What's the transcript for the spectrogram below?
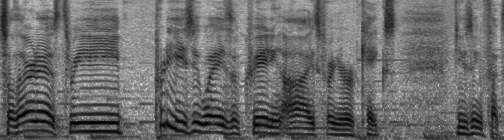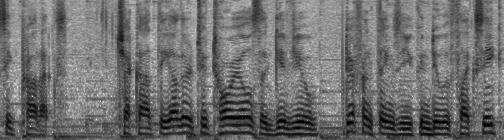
So there it is, three pretty easy ways of creating eyes for your cakes using Flexique products. Check out the other tutorials that give you different things that you can do with Flexique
